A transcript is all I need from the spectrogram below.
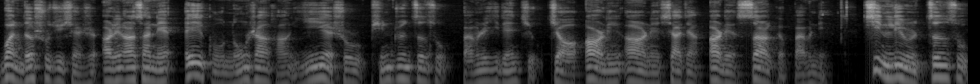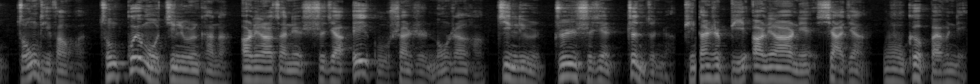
万德数据显示，2023年 A 股农商行营业收入平均增速百分之一点九，较2022年下降二点四二个百分点。净利润增速总体放缓。从规模净利润看呢，二零二三年十家 A 股上市农商行净利润均实现正增长，但是比二零二二年下降五个百分点。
